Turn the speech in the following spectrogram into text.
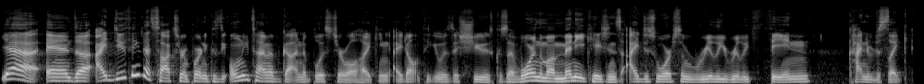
Yeah, and uh, I do think that socks are important because the only time I've gotten a blister while hiking, I don't think it was the shoes because I've worn them on many occasions. I just wore some really, really thin, kind of just like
